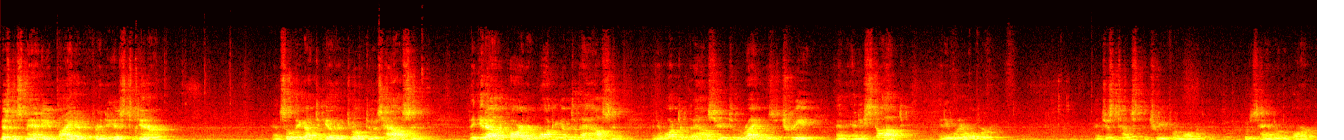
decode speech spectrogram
businessman, he invited a friend of his to dinner. And so they got together, drove to his house, and they get out of the car and they're walking up to the house. And, and they walked up to the house. Here to the right was a tree. And, and he stopped and he went over and just touched the tree for a moment, put his hand on the bark,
